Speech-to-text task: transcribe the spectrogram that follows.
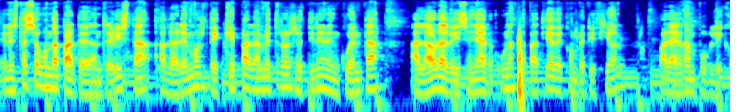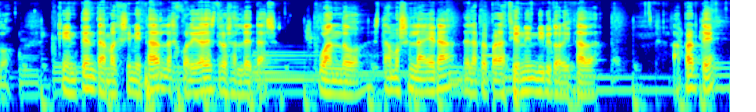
En esta segunda parte de la entrevista hablaremos de qué parámetros se tienen en cuenta a la hora de diseñar una zapatilla de competición para el gran público, que intenta maximizar las cualidades de los atletas, cuando estamos en la era de la preparación individualizada. Aparte,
